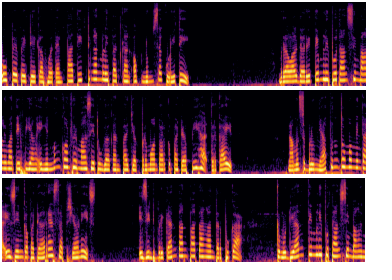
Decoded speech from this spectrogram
UPPD Kabupaten Pati dengan melibatkan oknum security. Berawal dari tim liputan Simpang 5 TV yang ingin mengkonfirmasi tunggakan pajak bermotor kepada pihak terkait. Namun sebelumnya tentu meminta izin kepada resepsionis. Izin diberikan tanpa tangan terbuka. Kemudian tim liputan Simpang 5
